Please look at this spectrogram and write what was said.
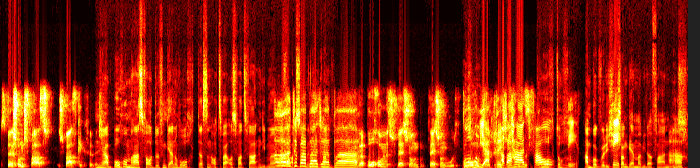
das wäre schon ein Spaß, Spaßkick für mich. Ja, Bochum, HSV dürfen gerne hoch. Das sind auch zwei Ausfahrtsfahrten, die man. Oh, ba, ba, ba, aber Bochum wäre schon, wär schon gut. Bochum, Bochum ja, aber HSV. Doch, doch. Nee. Hamburg würde ich nee. schon gerne mal wieder fahren. Ach.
